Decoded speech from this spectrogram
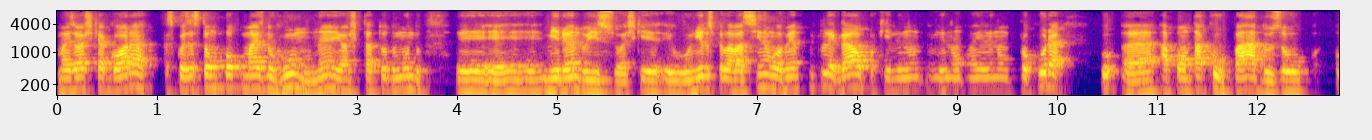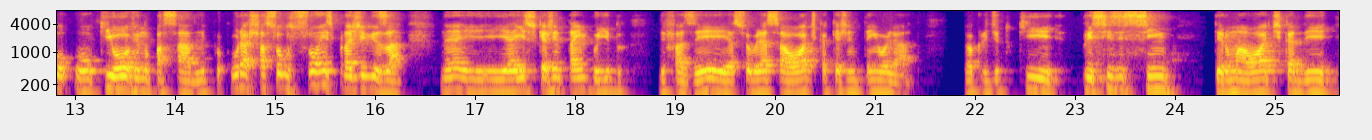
Mas eu acho que agora as coisas estão um pouco mais no rumo, né? Eu acho que está todo mundo é, é, mirando isso. Eu acho que o Unidos pela Vacina é um movimento muito legal, porque ele não, ele não, ele não procura uh, apontar culpados ou o que houve no passado, ele procura achar soluções para agilizar, né? E, e, é isso que a gente está imbuído de fazer, é sobre essa ótica que a gente tem olhado. Eu acredito que precise sim ter uma ótica de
